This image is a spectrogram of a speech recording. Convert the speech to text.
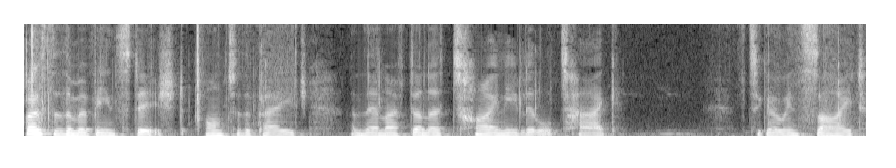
Both of them have been stitched onto the page and then I've done a tiny little tag to go inside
